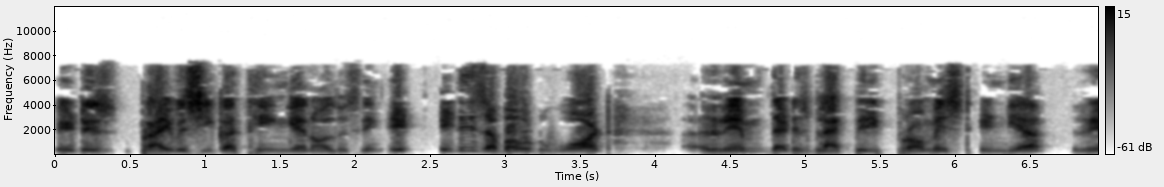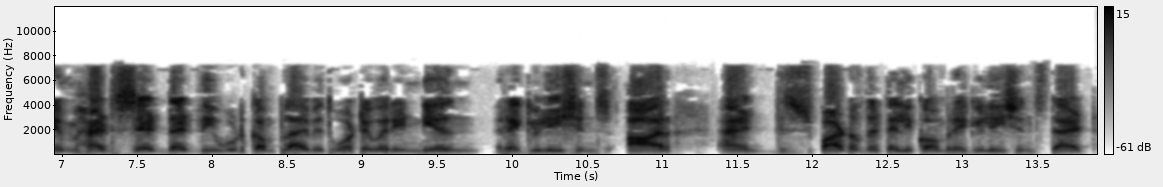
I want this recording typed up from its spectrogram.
it is privacy ka thing and all this thing. It, it is about what RIM, that is BlackBerry, promised India. RIM had said that they would comply with whatever Indian regulations are, and this is part of the telecom regulations that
